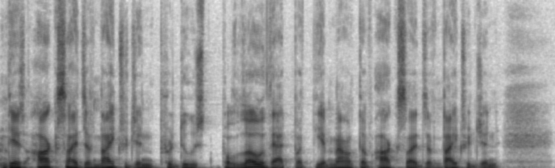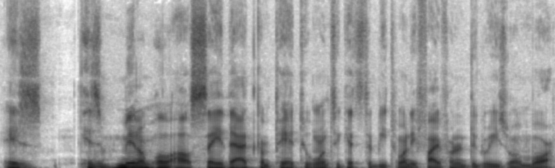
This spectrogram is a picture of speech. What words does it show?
there's oxides of nitrogen produced below that, but the amount of oxides of nitrogen is is minimal. I'll say that compared to once it gets to be 2,500 degrees or more.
